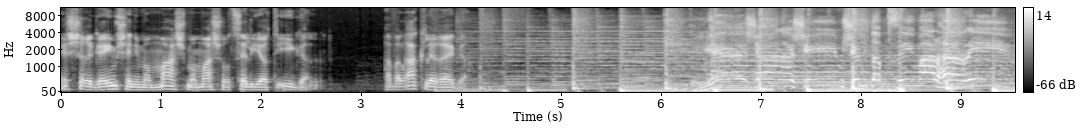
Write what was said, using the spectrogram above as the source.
יש רגעים שאני ממש ממש רוצה להיות יגאל. אבל רק לרגע. יש אנשים שמטפסים על הרים,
